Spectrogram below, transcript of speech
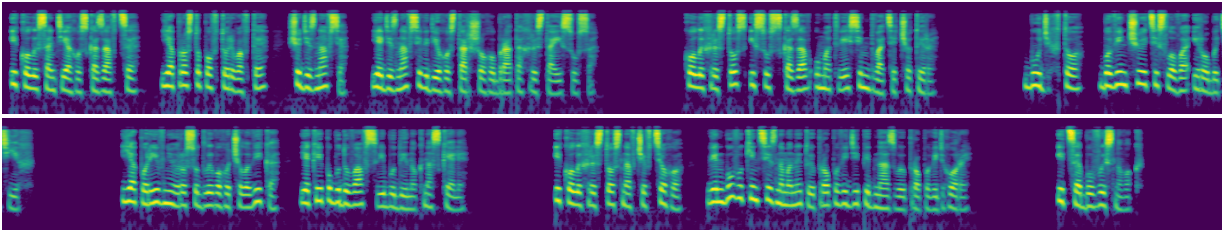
І коли Сантьяго сказав це, я просто повторював те, що дізнався, я дізнався від його старшого брата Христа Ісуса. Коли Христос Ісус сказав у Матвія 7,24 Будь-хто, бо він чує ці слова і робить їх. Я порівнюю розсудливого чоловіка, який побудував свій будинок на скелі. І коли Христос навчив цього, він був у кінці знаменитої проповіді під назвою Проповідь гори. І це був висновок.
